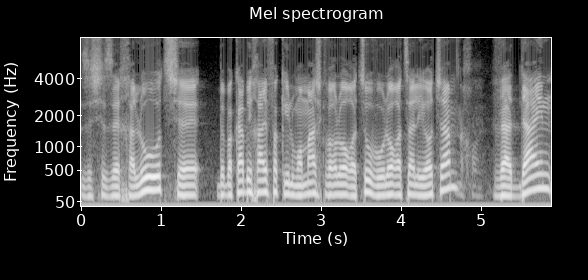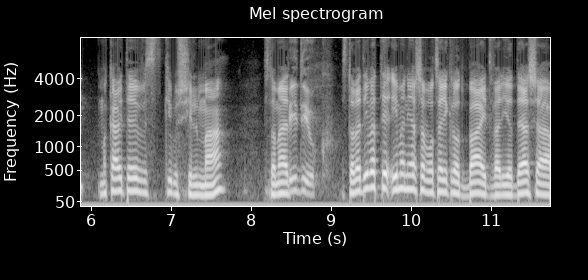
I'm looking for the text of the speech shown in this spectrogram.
זה שזה חלוץ שבמכבי חיפה כאילו ממש כבר לא רצו, והוא לא רצה להיות שם, נכון, ועדיין מכבי תל אביב כאילו שילמה. זאת אומרת, בדיוק. זאת אומרת אם, את- אם אני עכשיו רוצה לקנות בית ואני יודע שה,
